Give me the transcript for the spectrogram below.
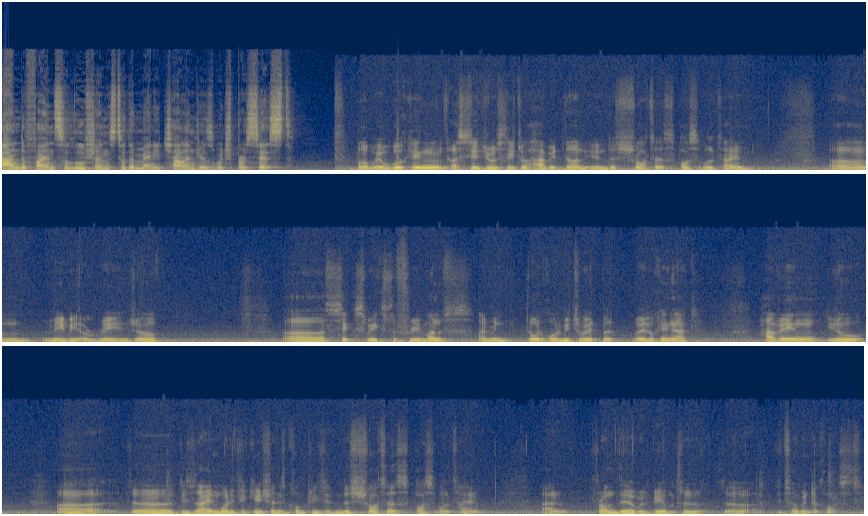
and to find solutions to the many challenges which persist. But we're working assiduously to have it done in the shortest possible time um, maybe a range of uh, six weeks to three months. I mean, don't hold me to it, but we're looking at having, you know, uh, the design modifications completed in the shortest possible time. And from there, we'll be able to uh, determine the cost.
